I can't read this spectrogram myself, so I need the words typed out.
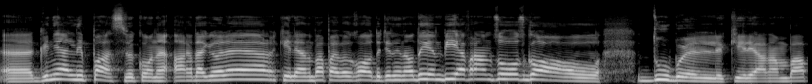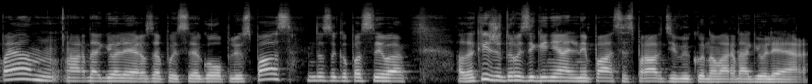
Е, геніальний пас виконує Арда Гюлер. Кіліан Мбапе виходить 1 на 1. Б'є француз гол. Дубль Кіліана Мбапе. Арда Гюлер записує гол плюс пас до пасива. Але який же, друзі, геніальний пас і справді виконав Арда Гюлєр.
